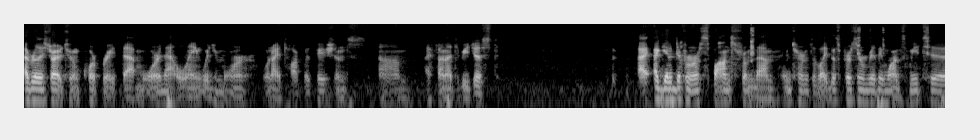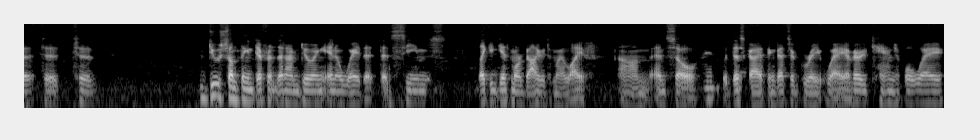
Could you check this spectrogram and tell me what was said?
I've really started to incorporate that more that language more when I talk with patients. Um, I find that to be just I, I, get a different response from them in terms of like this person really wants me to to to do something different than I'm doing in a way that that seems like it gives more value to my life. Um, and so with this guy, I think that's a great way, a very tangible way.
